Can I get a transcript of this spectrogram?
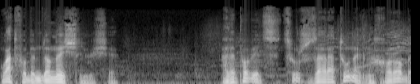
łatwo bym domyślił się. Ale powiedz, cóż za ratunek na chorobę?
